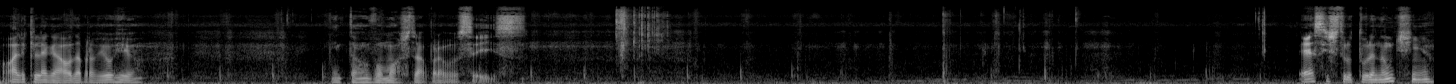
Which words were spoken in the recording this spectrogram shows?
Olha que legal, dá pra ver o rio. Então eu vou mostrar pra vocês. Essa estrutura não tinha.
